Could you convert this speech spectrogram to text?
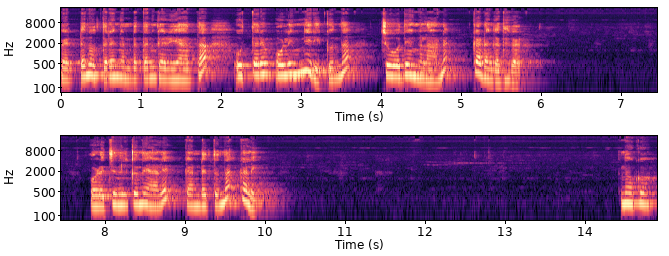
പെട്ടെന്ന് ഉത്തരം കണ്ടെത്താൻ കഴിയാത്ത ഉത്തരം ഒളിഞ്ഞിരിക്കുന്ന ചോദ്യങ്ങളാണ് കടങ്കഥകൾ. ഒളിച്ചു നിൽക്കുന്നയാളെ കണ്ടെത്തുന്ന കളി നോക്കൂ.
